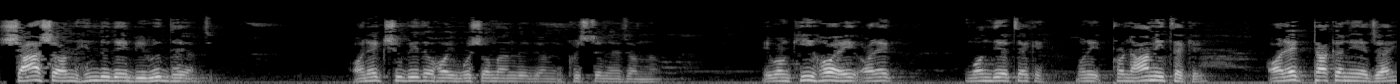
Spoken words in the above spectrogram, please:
শাসন হিন্দুদের বিরুদ্ধে আছে। অনেক সুবিধা হয় মুসলমানদের জন্য খ্রিস্টানের জন্য। এবং কি হয়, অনেক মন্দির থেকে মানে প্রণামী থেকে অনেক টাকা নিয়ে যায়।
